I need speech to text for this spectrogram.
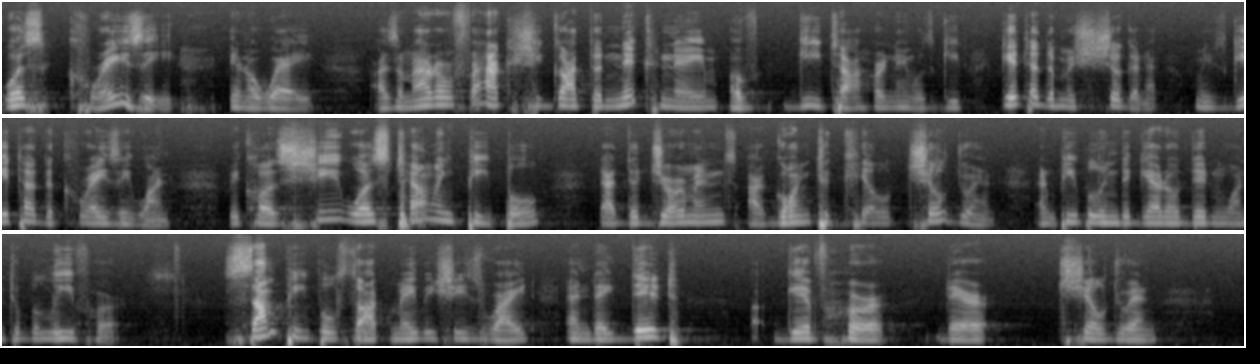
was crazy in a way. As a matter of fact, she got the nickname of Gita. Her name was Gita, Gita the Meshuggah, means Gita the crazy one, because she was telling people that the Germans are going to kill children, and people in the ghetto didn't want to believe her. Some people thought maybe she's right, and they did uh, give her their children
